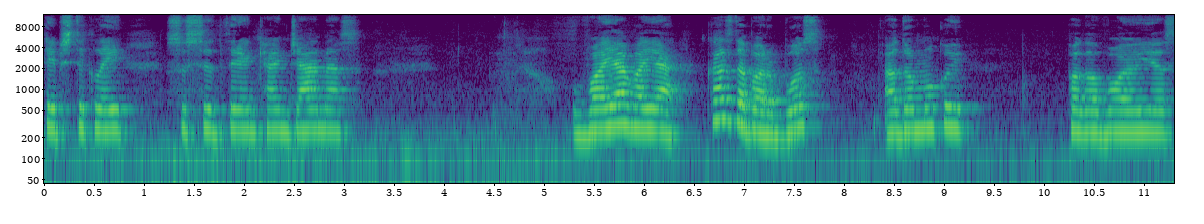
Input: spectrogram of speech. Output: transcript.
kaip stiklai susitrenkia ant žemės. Vaja, vaja, kas dabar bus? Adomukui pagalvojo jis.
